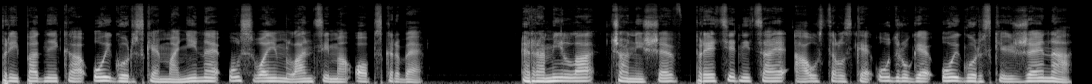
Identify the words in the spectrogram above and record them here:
pripadnika ujgurske manjine u svojim lancima opskrbe. Ramila Čanišev predsjednica je Australske udruge ujgurskih žena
